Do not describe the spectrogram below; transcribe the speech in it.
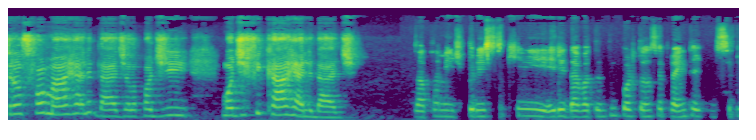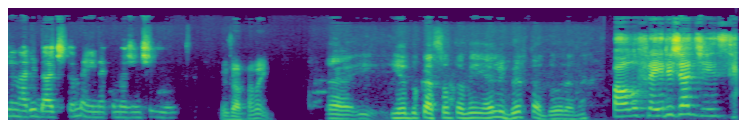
transformar a realidade, ela pode modificar a realidade. Exatamente por isso que ele dava tanta importância para a interdisciplinaridade também, né? Como a gente viu. Exatamente. É, e, e educação também é libertadora, né? Paulo Freire já disse.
